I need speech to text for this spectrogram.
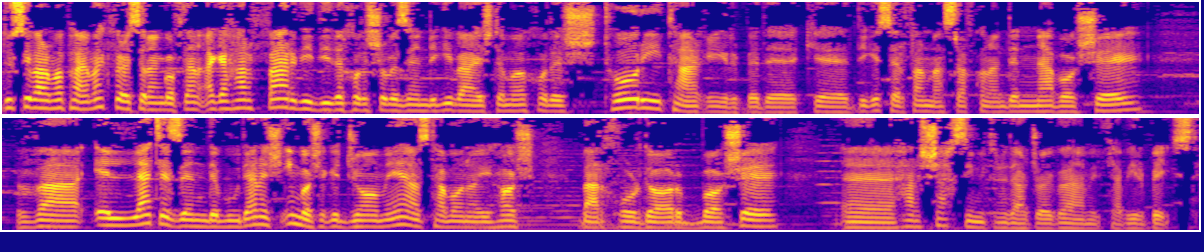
دوستی بر ما پیامک فرستادن گفتن اگه هر فردی دیده خودش رو به زندگی و اجتماع خودش طوری تغییر بده که دیگه صرفا مصرف کننده نباشه و علت زنده بودنش این باشه که جامعه از تواناییهاش برخوردار باشه هر شخصی می‌تونه در جایگاه امیر کبیر بیسته.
